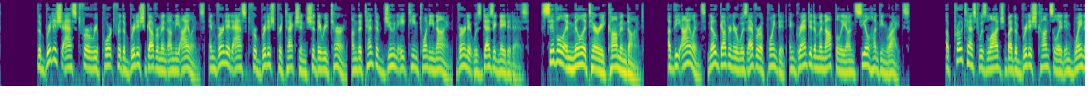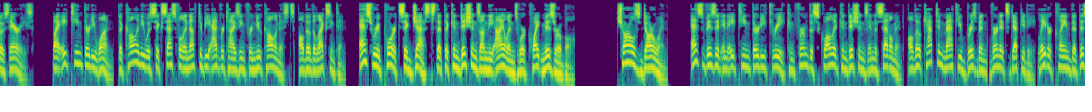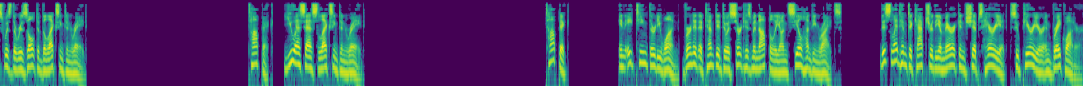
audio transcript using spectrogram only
The British asked for a report for the British government on the islands, and Vernet asked for British protection should they return. On 10 June 1829, Vernet was designated as civil and military commandant of the islands no governor was ever appointed and granted a monopoly on seal hunting rights. A protest was lodged by the British consulate in Buenos Aires. By 1831, the colony was successful enough to be advertising for new colonists, although the Lexington S report suggests that the conditions on the islands were quite miserable. Charles Darwin's visit in 1833 confirmed the squalid conditions in the settlement, although Captain Matthew Brisbane Vernet's deputy later claimed that this was the result of the Lexington raid. USS Lexington raid in 1831, Vernet attempted to assert his monopoly on seal hunting rights. This led him to capture the American ships Harriet, Superior and Breakwater.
